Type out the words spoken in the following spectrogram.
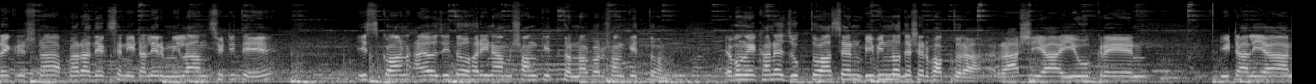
হরে কৃষ্ণ, আপনারা দেখছেন ইটালির মিলান সিটিতে ইসকন আয়োজিত হরিনাম সংকীর্তন, নগর সংকীর্তন। এবং এখানে যুক্ত আছেন বিভিন্ন দেশের ভক্তরা, রাশিয়া, ইউক্রেন, ইটালিয়ান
